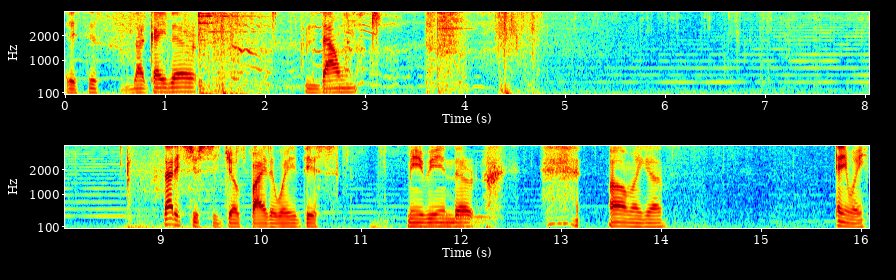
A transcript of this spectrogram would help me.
Is this that guy there? I'm down. That is just a joke, by the way, this me being there. oh my god. Anyway,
